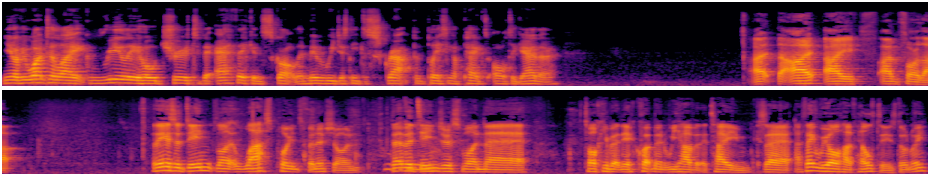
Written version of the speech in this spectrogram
you know, if you want to like really hold true to the ethic in Scotland, maybe we just need to scrap the placing of pegs altogether. I, I, I, I'm for that. I think it's a dan- like last point to finish on. Bit of a dangerous one. Uh, talking about the equipment we have at the time, because uh, I think we all have Hilties, don't we?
